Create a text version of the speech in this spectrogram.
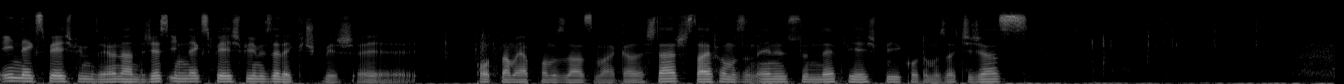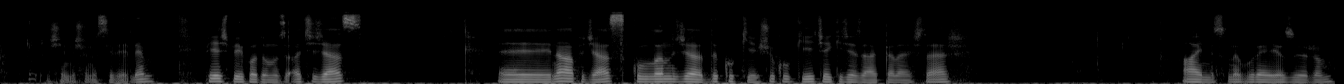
Index PHP'mize yönlendireceğiz. Index PHP'mizde de küçük bir e, kodlama yapmamız lazım arkadaşlar. Sayfamızın en üstünde PHP kodumuzu açacağız. Şimdi şunu silelim. PHP kodumuzu açacağız. Ee, ne yapacağız? Kullanıcı adı cookie. Şu cookie'yi çekeceğiz arkadaşlar. Aynısını buraya yazıyorum.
